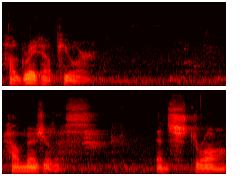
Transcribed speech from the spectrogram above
how great, how pure, how measureless and strong.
